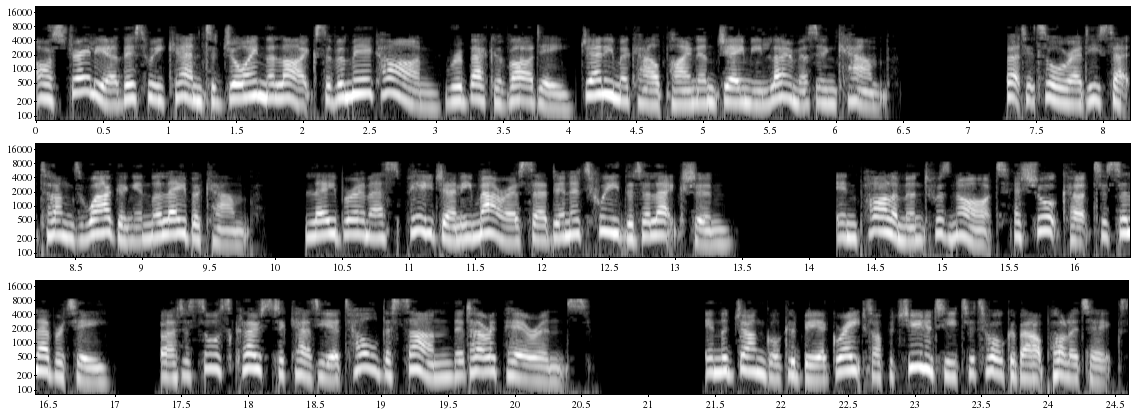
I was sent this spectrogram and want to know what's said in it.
Australia this weekend to join the likes of Amir Khan, Rebecca Vardy, Jennie McAlpine and Jamie Lomas in camp. But it's already set tongues wagging in the Labour camp. Labour MSP Jenny Marra said in a tweet that election in Parliament was not a shortcut to celebrity. But a source close to Kezia told The Sun that her appearance in the jungle could be a great opportunity to talk about politics.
